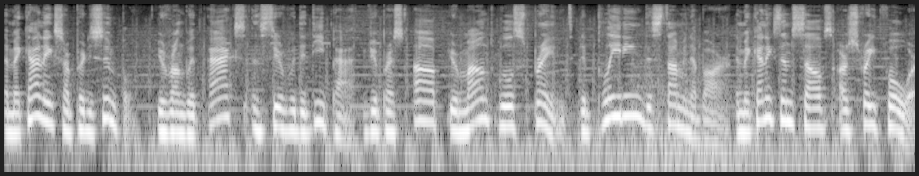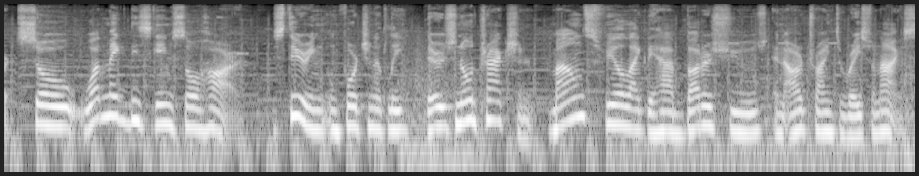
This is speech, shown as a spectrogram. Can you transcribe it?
The mechanics are pretty simple. You run with X and steer with the D-pad. If you press up, your mount will sprint, depleting the stamina bar. The mechanics themselves are straightforward, so what makes this game so hard? Steering, unfortunately, there is no traction. Mounts feel like they have butter shoes and are trying to race on ice.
